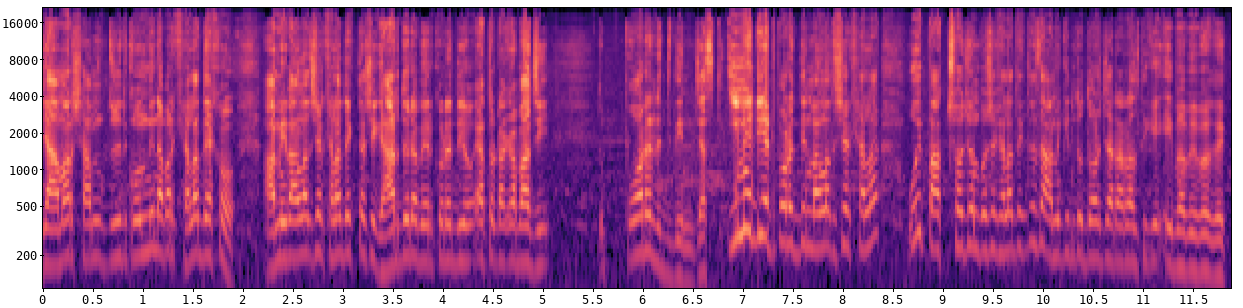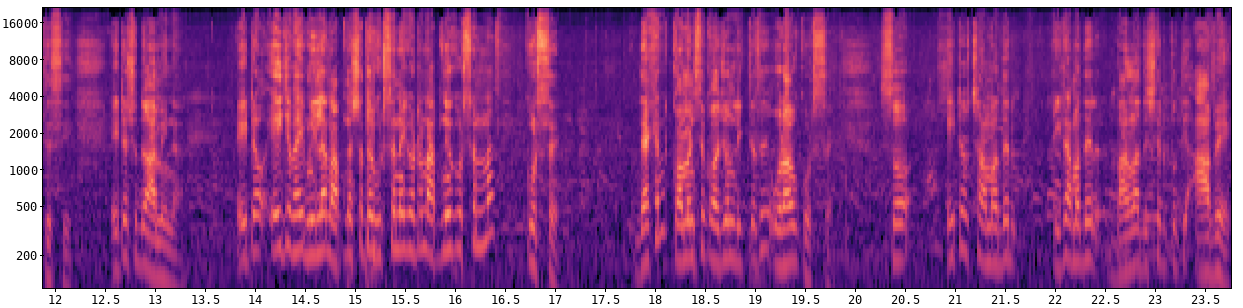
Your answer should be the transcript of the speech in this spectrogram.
যে আমার সামনে যদি কোন দিন আবার খেলা দেখো, আমি বাংলাদেশের খেলা দেখতে আসি, ঘাড় দৌড়া বের করে দিও, এত টাকা বাজি। তো পরের দিন জাস্ট ইমিডিয়েট পরের দিন বাংলাদেশের খেলা, ওই পাঁচ ছজন বসে খেলা দেখতেছে, আমি কিন্তু দরজার আড়াল থেকে এইভাবে এইভাবে দেখতেছি। এটা শুধু আমি না। এইটা এই যে ভাই মিলান, আপনার সাথে ঘটছে না ঘটনা? আপনিও করছেন না? করছে। দেখেন কমেন্টসে কজন লিখতেছে, ওরাও করছে। সো এটা হচ্ছে আমাদের, এটা আমাদের বাংলাদেশের প্রতি আবেগ।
